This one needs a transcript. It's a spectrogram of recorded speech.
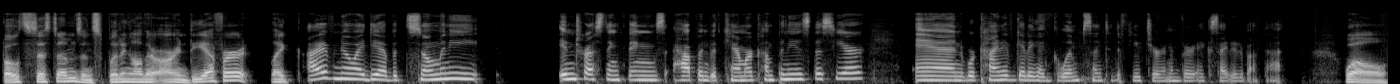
both systems and splitting all their R&D effort? Like I have no idea, but so many interesting things happened with camera companies this year, and we're kind of getting a glimpse into the future, and I'm very excited about that. Well,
